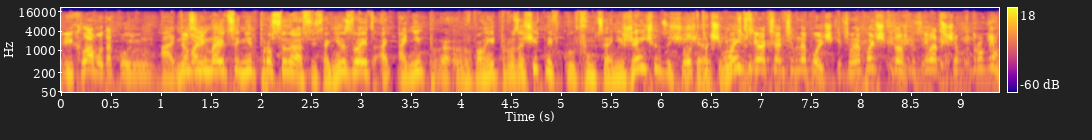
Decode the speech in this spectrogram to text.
рекламу такую Они давали. занимаются не просто нравственностью, они называются, они, они п- выполняют правозащитные фу- функции, они женщин защищают. Вот почему этим понимаете? занимаются антимонопольщики? Антимонопольщики должны заниматься чем-то другим,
